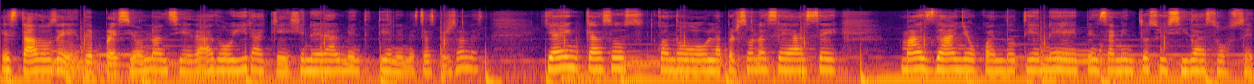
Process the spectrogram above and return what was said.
estados de depresión, ansiedad o ira que generalmente tienen estas personas. Ya en casos cuando la persona se hace más daño, cuando tiene pensamientos suicidas o se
